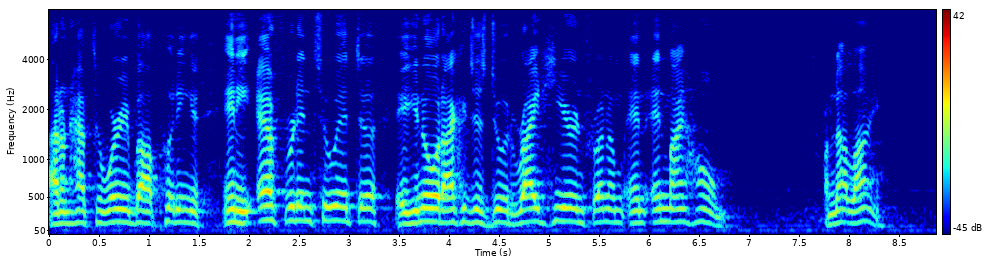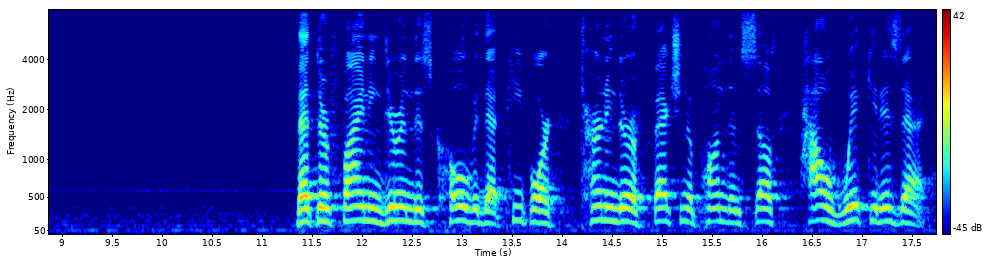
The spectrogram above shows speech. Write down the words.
I don't have to worry about putting any effort into it. Uh, you know what? I could just do it right here in front of in, in my home. I'm not lying that they're finding during this COVID that people are turning their affection upon themselves. How wicked is that?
